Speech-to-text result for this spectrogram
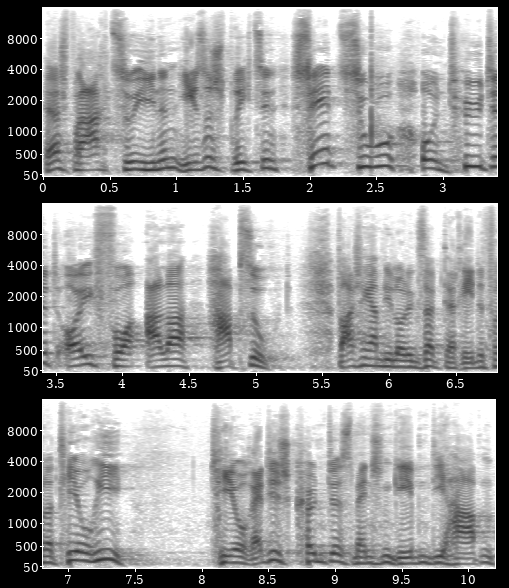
Er sprach zu ihnen, Jesus spricht zu ihnen, seht zu und hütet euch vor aller Habsucht. Wahrscheinlich haben die Leute gesagt, der redet von der Theorie. Theoretisch könnte es Menschen geben, die haben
